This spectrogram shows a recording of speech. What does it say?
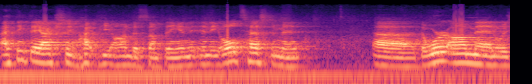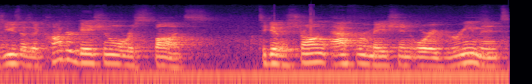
I think they actually might be onto something. In, in the Old Testament, uh, the word amen was used as a congregational response to give a strong affirmation or agreement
